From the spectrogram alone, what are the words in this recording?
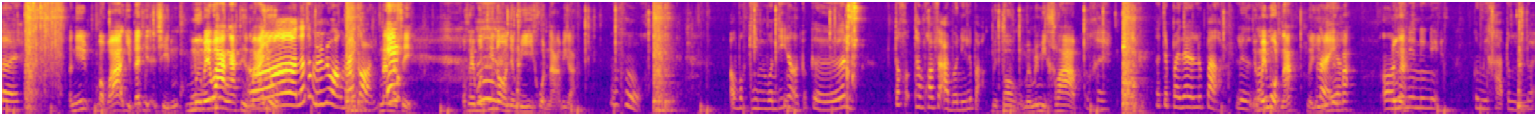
เลยอันนี้บอกว่าหยิบได้ทีละชิ้น มือไม่ว่างไงถือไม้อยู่แล้วทำไมไม่วางไม้ก่อน นั่นเอ๊ะน่ะสิ โอเคบนที่นอนยังมีขวดน้ำอีกอะโอ้โห เอามากินบนที่นอนก็เกิน ต้องทำความสะอาดบนนี้หรือเปล่า ไม่ต้องมันไม่มีคราบ โอเคน่าจะไปได้แล้วหรือเปล่า หรือ ยังไม่หมดนะเหลืออยู่นิดนึงปะ อ๋อนู่นไงนี่นี่นี่นี่ก็มีคราบตรงนี้ด้วย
